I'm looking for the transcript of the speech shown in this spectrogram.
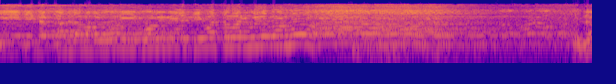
ಈ ನಿನ್ನ ಕಂದ ಮಗಳು ಈ ಭೂಮಿ ಮೇಲೆ ಜೀವಂತವಾಗಿ ಉಳಿಯಬಾರದು. ಇದು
